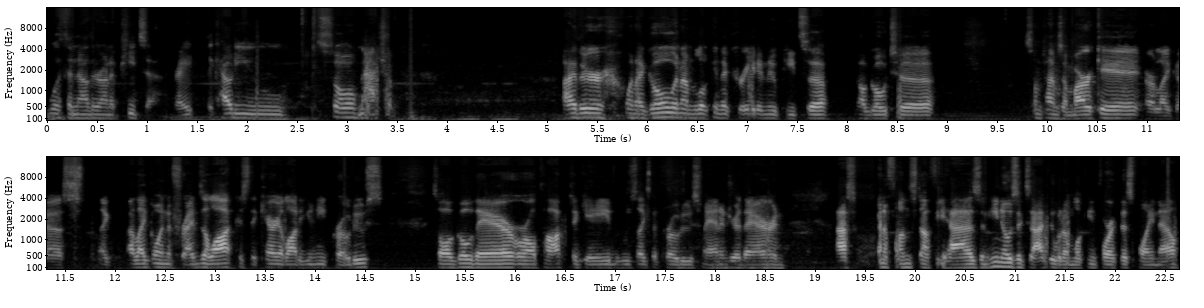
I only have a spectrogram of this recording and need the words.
with another on a pizza, right? Like how do you So match them? either when I go and I'm looking to create a new pizza, I'll go to sometimes a market or like a like I like going to Fred's a lot because they carry a lot of unique produce. So I'll go there or I'll talk to Gabe, who's like the produce manager there, and ask what kind of fun stuff he has, and he knows exactly what I'm looking for at this point now.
